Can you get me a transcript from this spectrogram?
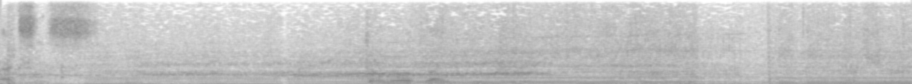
Lexus. Don't know if I have Group Three. Not sure.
